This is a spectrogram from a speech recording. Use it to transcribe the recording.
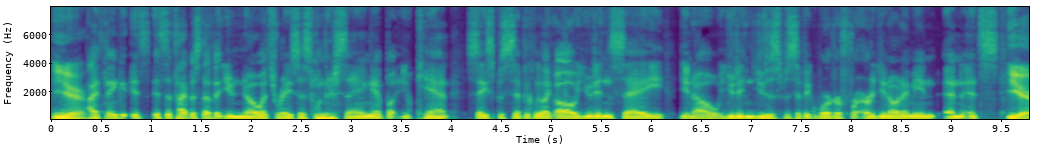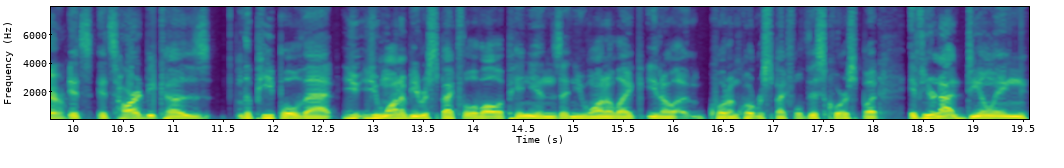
Yeah. I think it's it's the type of stuff that you know it's racist when they're saying it, but you can't say specifically like, oh, you didn't say, you know, you didn't use a specific word or fr- or you know what I mean? And it's yeah it's it's hard because the people that you, you want to be respectful of all opinions and you want to like you know quote unquote respectful discourse but if you're not dealing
